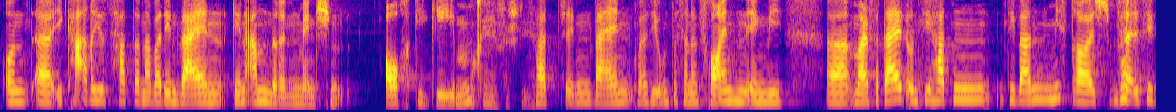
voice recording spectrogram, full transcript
Und äh, Ikarius hat dann aber den Wein den anderen Menschen auch gegeben. Okay, verstehe. Es hat den Wein quasi unter seinen Freunden irgendwie äh, mal verteilt und die hatten, die waren misstrauisch, weil sie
